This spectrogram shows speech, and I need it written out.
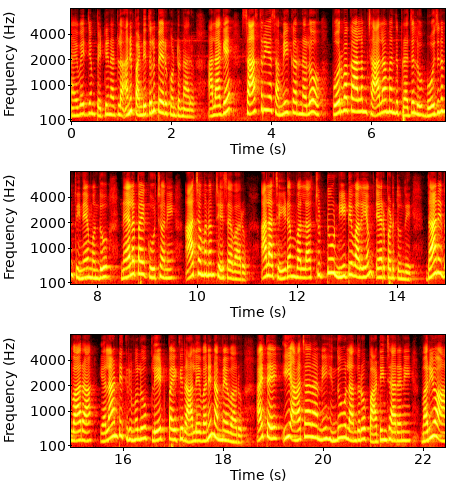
నైవేద్యం పెట్టినట్లు అని పండితులు పేర్కొంటున్నారు. అలాగే శాస్త్రీయ సమీకరణలో పూర్వకాలం చాలామంది ప్రజలు భోజనం తినే ముందు నేలపై కూర్చొని ఆచమనం చేసేవారు. అలా చేయడం వల్ల చుట్టూ నీటి వలయం ఏర్పడుతుంది. దాని ద్వారా ఎలాంటి క్రిములు ప్లేట్ పైకి రాలేవని నమ్మేవారు. అయితే ఈ ఆచారాన్ని హిందువులందరూ పాటించారని మరియు ఆ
